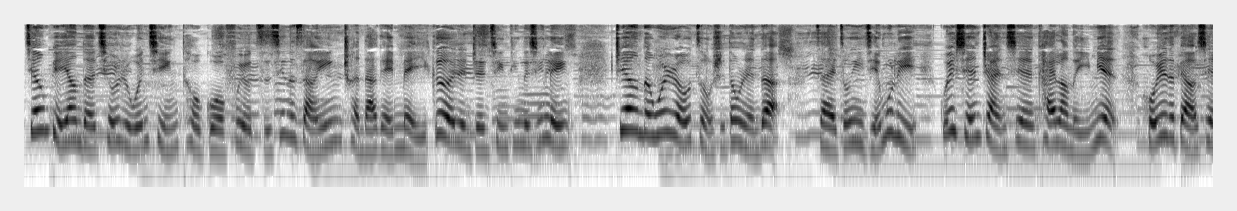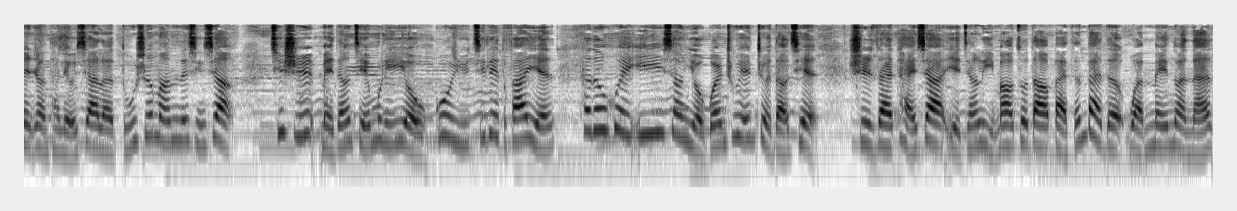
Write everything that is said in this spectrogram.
将别样的秋日温情，透过富有磁性的嗓音，传达给每一个认真倾听的心灵。这样的温柔总是动人的。在综艺节目里，圭贤展现开朗的一面，活跃的表现让他留下了毒舌忙内的形象。其实，每当节目里有过于激烈的发言，他都会一一向有关出演者道歉，是在台下也将礼貌做到百分百的完美暖男。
